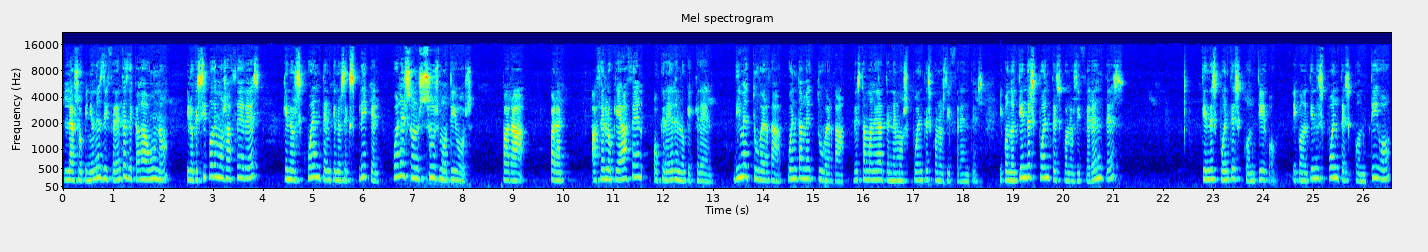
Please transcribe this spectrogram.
las opiniones diferentes de cada uno. Y lo que sí podemos hacer es que nos cuenten, que nos expliquen cuáles son sus motivos para, para hacer lo que hacen o creer en lo que creen. Dime tu verdad, cuéntame tu verdad. De esta manera tenemos puentes con los diferentes. Y cuando tiendes puentes con los diferentes, tiendes puentes contigo. Y cuando tienes puentes contigo,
